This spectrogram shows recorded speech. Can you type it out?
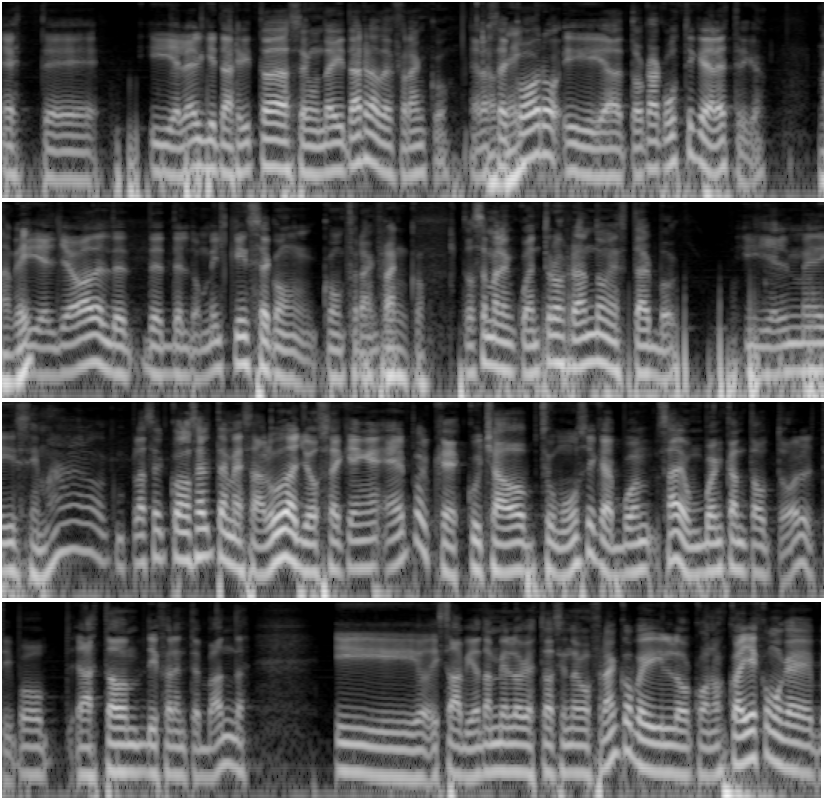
este, y él es el guitarrista de la segunda guitarra de Franco. Él hace coro y ah, toca acústica y eléctrica. Y él lleva desde, desde el 2015 con, con Con Franco. Franco. Entonces me lo encuentro random en Starbucks. Y él me dice, mano, un placer conocerte, me saluda. Yo sé quién es él porque he escuchado su música, es buen, ¿sabes? Un buen cantautor. El tipo ha estado en diferentes bandas. Y, y sabía también lo que está haciendo con Franco, pero y lo conozco ahí, es como que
